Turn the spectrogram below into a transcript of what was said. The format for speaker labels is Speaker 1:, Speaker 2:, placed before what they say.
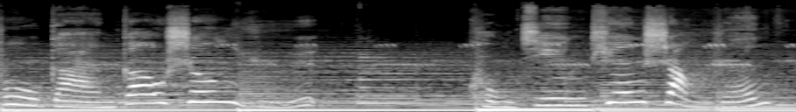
Speaker 1: 不敢高声语。恐惊天上人。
